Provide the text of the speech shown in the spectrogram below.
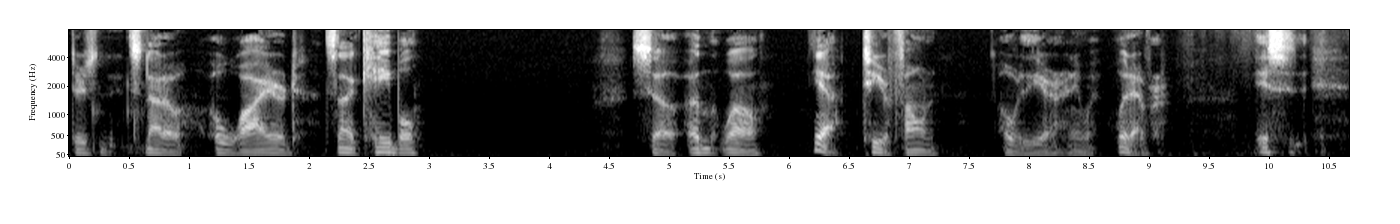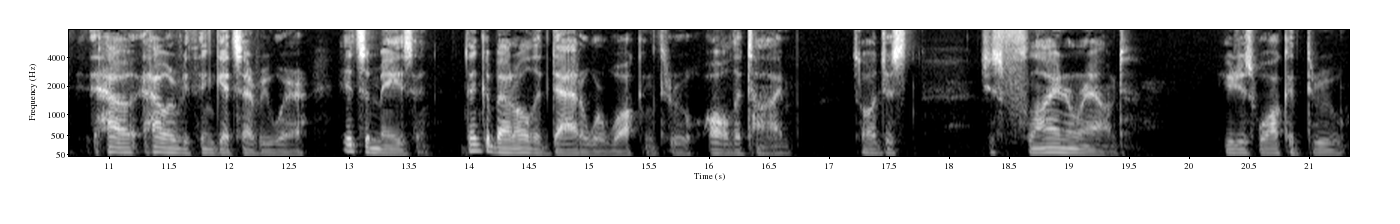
There's it's not a, a wired it's not a cable. So, um, well, yeah, to your phone over the air anyway, whatever. It's how how everything gets everywhere. It's amazing. Think about all the data we're walking through all the time. It's all just just flying around. You're just walking through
